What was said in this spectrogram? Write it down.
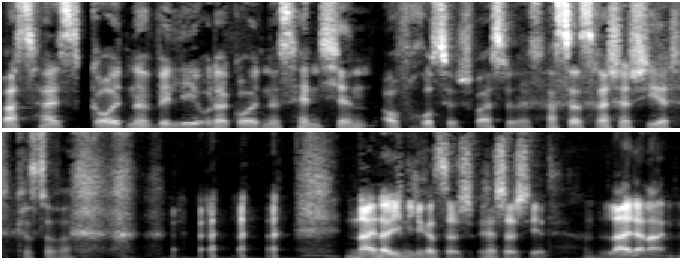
Was heißt goldener Willi oder goldenes Händchen auf Russisch? Weißt du das? Hast du das recherchiert, Christopher? nein, habe ich nicht recherchiert. Leider nein.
